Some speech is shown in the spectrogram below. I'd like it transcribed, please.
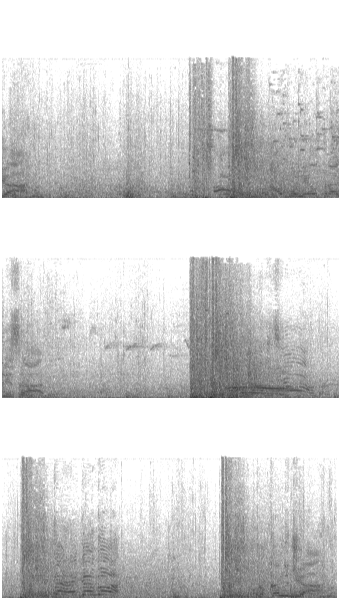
de arma. Alvo neutralizado. Recarregando! Trocando de arma.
